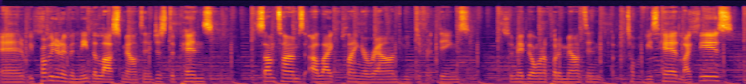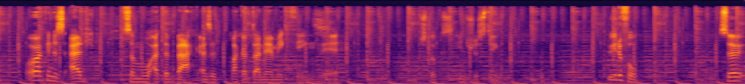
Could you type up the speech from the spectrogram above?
And we probably don't even need the last mountain. It just depends. Sometimes I like playing around with different things. So maybe I want to put a mountain at the top of his head like this. Or I can just add some more at the back as a like a dynamic thing there. Which looks interesting. Beautiful. So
